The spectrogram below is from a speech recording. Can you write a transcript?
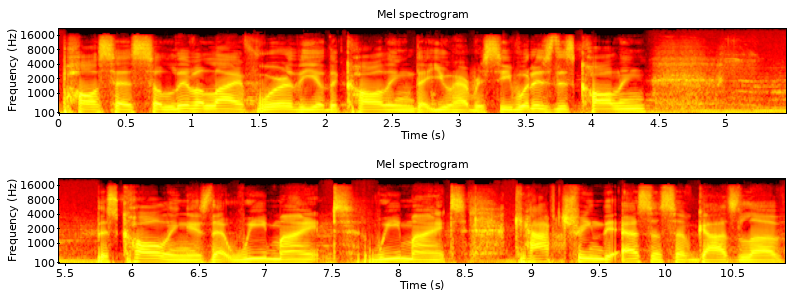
Paul says, So live a life worthy of the calling that you have received. What is this calling? This calling is that we might, we might, capturing the essence of God's love,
